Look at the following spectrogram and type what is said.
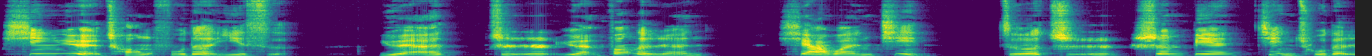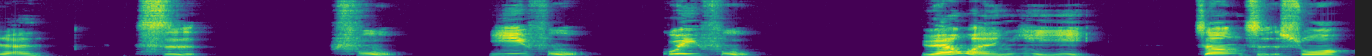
心悦诚服的意思。远指远方的人，下文近则指身边近处的人。四父依附归附。原文意义：曾子说。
